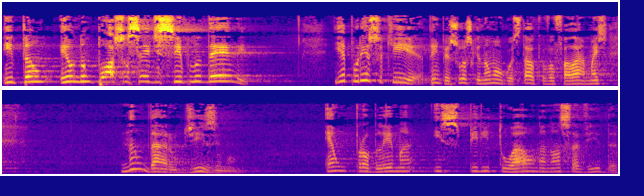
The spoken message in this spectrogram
então eu não posso ser discípulo dele. E é por isso que tem pessoas que não vão gostar do que eu vou falar, mas não dar o dízimo é um problema espiritual na nossa vida.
